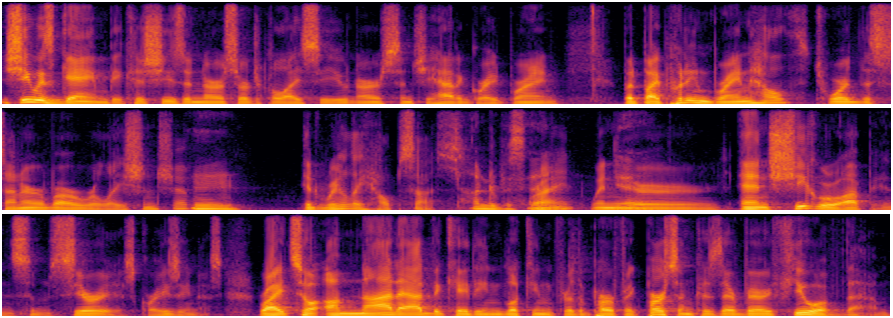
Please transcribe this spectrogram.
she was game because she's a neurosurgical ICU nurse and she had a great brain. But by putting brain health toward the center of our relationship, mm. it really helps us Hundred percent. right when Yeah. you're and she grew up in some serious craziness right so i'm not advocating looking for the perfect person because there are very few of them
